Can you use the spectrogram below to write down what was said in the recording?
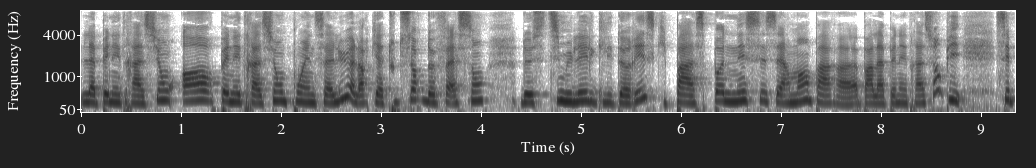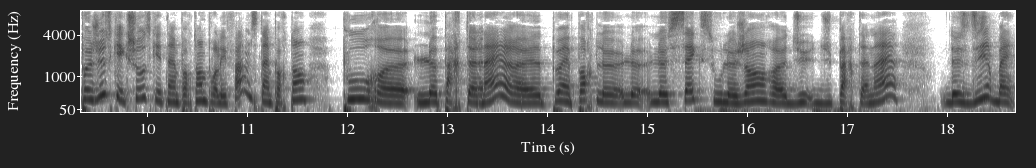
la pénétration hors pénétration point de salut alors qu'il y a toutes sortes de façons de stimuler le clitoris qui passent pas nécessairement par euh, par la pénétration puis c'est pas juste quelque chose qui est important pour les femmes c'est important pour euh, le partenaire peu importe le, le, le, sexe ou le genre du, du partenaire de se dire ben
